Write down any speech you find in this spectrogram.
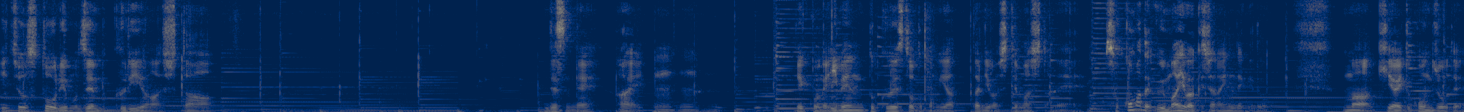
一応ストーリーも全部クリアしたですね。はい。うんうんうん。結構ね、イベントクエストとかもやったりはしてましたね。そこまでうまいわけじゃないんだけど、まあ、気合と根性で、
